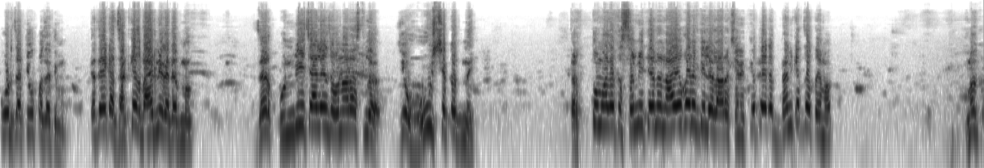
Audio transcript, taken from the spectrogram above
पोट जाती उपजाती म्हणून त्यात एका झटक्याच बाहेर निघतात मग. जर कुणबी चॅलेंज होणार असलं जे होऊ शकत नाही तर तुम्हाला तर समित्यानं आयोगाने दिलेलं आरक्षण आहे ते तर एका दणक्यात जात आहे मग. मग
